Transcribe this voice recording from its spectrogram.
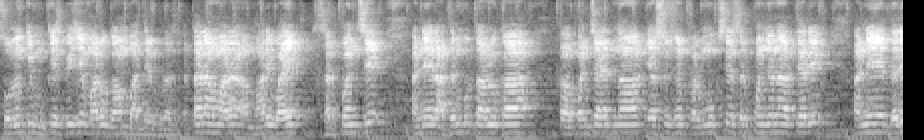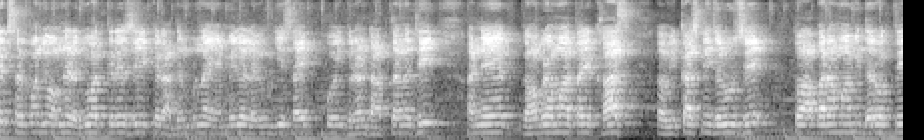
સોલંકી મુકેશભાઈ છે. મારું ગામ બાદરપુરા છે. અત્યારે અમારા, મારી વાઈફ સરપંચ છે અને રાધનપુર તાલુકા પંચાયતના એસોસિએશન પ્રમુખ છે સરપંચના અત્યારે. અને દરેક સરપંચો અમને રજૂઆત કરે છે કે રાધનપુરના એમએલએ લવિંગજી સાહેબ કોઈ ગ્રંટ આપતા નથી. અને ગામડામાં અત્યારે ખાસ વિકાસની જરૂર છે. તો આ બારામાં અમે દર વખતે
